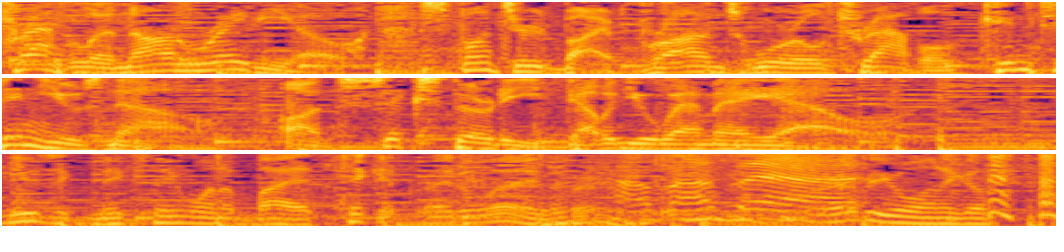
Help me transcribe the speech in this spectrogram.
Traveling on Radio, sponsored by Bronze World Travel, continues now on 630 WMAL. Music makes me want to buy a ticket right away. How about that? Wherever you want to go.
